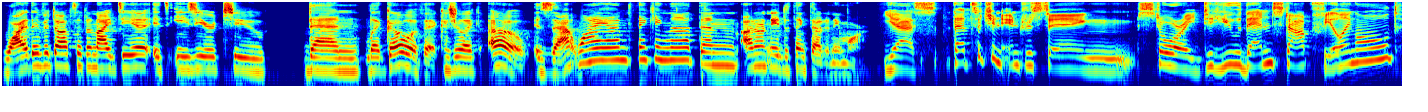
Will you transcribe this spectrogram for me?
why they've adopted an idea, it's easier to then let go of it because you're like, oh, is that why I'm thinking that? Then I don't need to think that anymore. Yes, that's such an interesting story. Did you then stop feeling old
